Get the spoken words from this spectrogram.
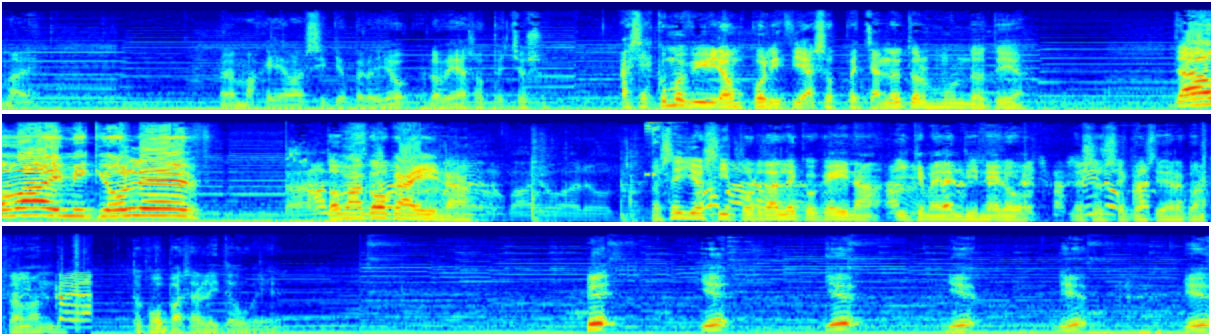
Vale. No es más que llevar sitio, pero yo lo veía sospechoso. Así es como vivirá un policía, sospechando de todo el mundo, tío. ¡Ya va, Olev! Toma cocaína. No sé yo si por darle cocaína y que me den dinero, eso se considera contrabando. Esto es como pasar el ITV, ¿eh? Yeah, yeah, yeah, yeah, yeah.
